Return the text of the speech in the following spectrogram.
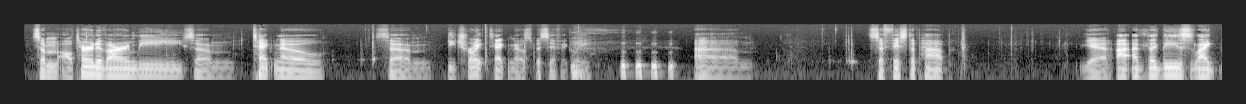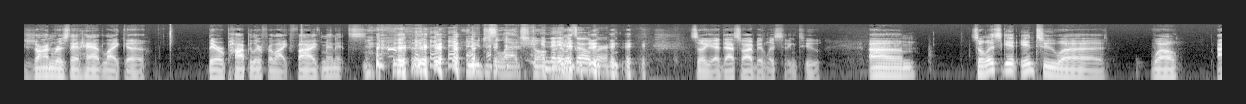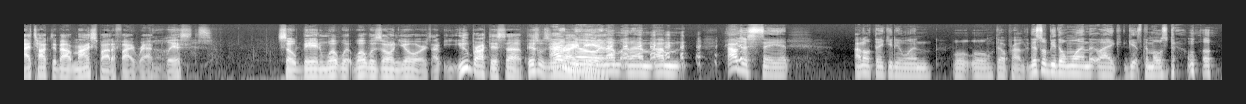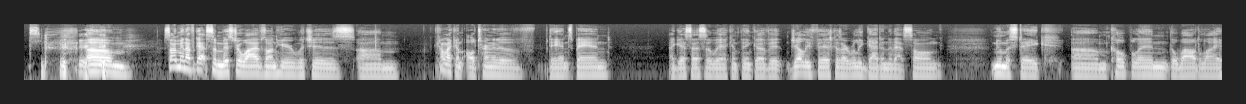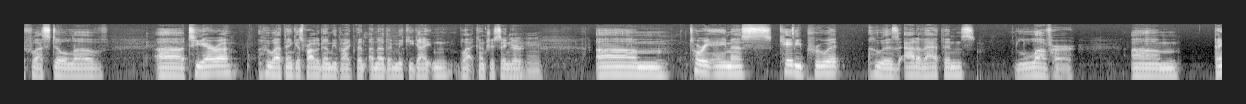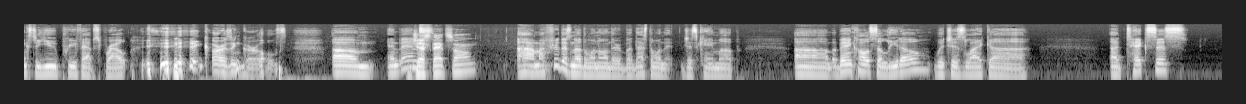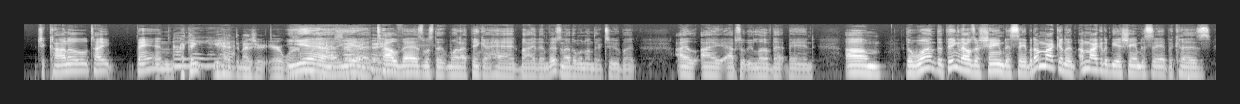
some alternative R&B, some techno, some Detroit techno specifically. um, sophisti-pop. Yeah, I, I think these like genres that had like a they were popular for like five minutes. and you just latched on. and then it was over. So yeah, that's what I've been listening to. Um, so let's get into. Uh, well, I talked about my Spotify rap Oh, list. So Ben, what what what was on yours? I, you brought this up. This was your I know, idea. and I'm, and I'm, I'm, I'll just say it. I don't think anyone will. will they'll probably. This will be the one that like gets the most downloads. um, so I mean, I've got some MisterWives on here, which is um, kind of like an alternative dance band. I guess that's the way I can think of it. Jellyfish, because I really got into that song. New Mistake, um, Copeland, The Wildlife, who I still love. Uh, Tierra, who I think is probably going to be like the, another Mickey Guyton, black country singer. Um, Tori Amos, Katie Pruitt, who is out of Athens, love her. Um, thanks to you, Prefab Sprout, Cars and Girls. Um, and then Just that song? um, I'm sure there's another one on there, but that's the one that just came up. Um, a band called Solito, which is like a a Texas Chicano type band. Oh, I think yeah, you yeah. had them as your earworm. Yeah, last, yeah. Talvez was the one I think I had by them. There's another one on there too, but I I absolutely love that band. Um, the one the thing that I was ashamed to say, but I'm not gonna I'm not gonna be ashamed to say it because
